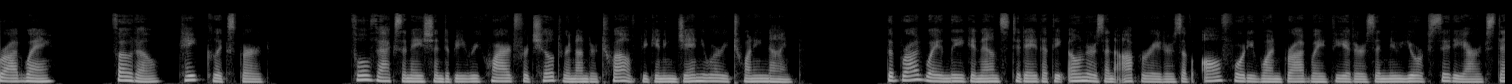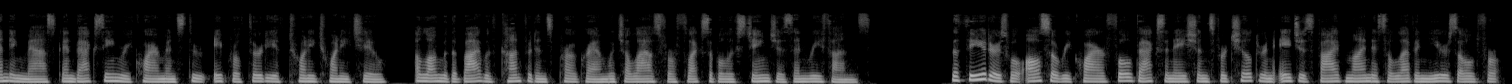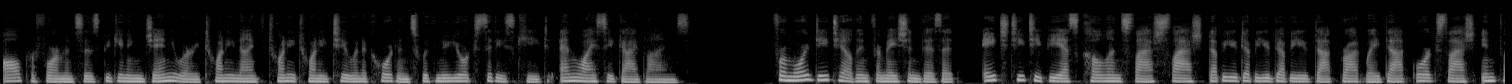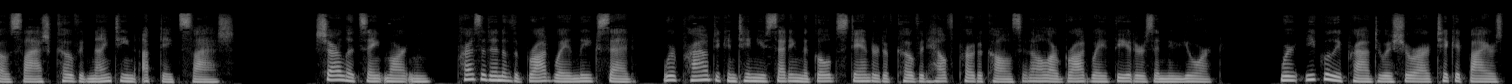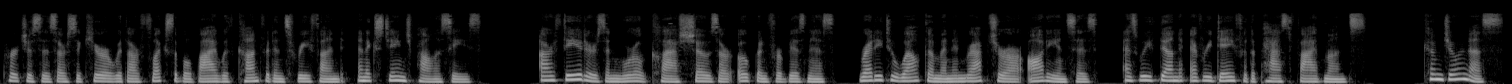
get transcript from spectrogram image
Broadway. Photo Kate Glicksberg. Full vaccination to be required for children under 12 beginning January 29. The Broadway League announced today that the owners and operators of all 41 Broadway theaters in New York City are extending mask and vaccine requirements through April 30, 2022, along with the Buy with Confidence program, which allows for flexible exchanges and refunds. The theaters will also require full vaccinations for children ages 5 11 years old for all performances beginning January 29, 2022, in accordance with New York City's Key to NYC guidelines. For more detailed information, visit https colon slash slash www.broadway.org slash info slash COVID 19 update slash. Charlotte St. Martin, president of the Broadway League, said, We're proud to continue setting the gold standard of COVID health protocols in all our Broadway theaters in New York. We're equally proud to assure our ticket buyers' purchases are secure with our flexible buy with confidence refund and exchange policies. Our theaters and world class shows are open for business, ready to welcome and enrapture our audiences, as we've done every day for the past five months. Come join us.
